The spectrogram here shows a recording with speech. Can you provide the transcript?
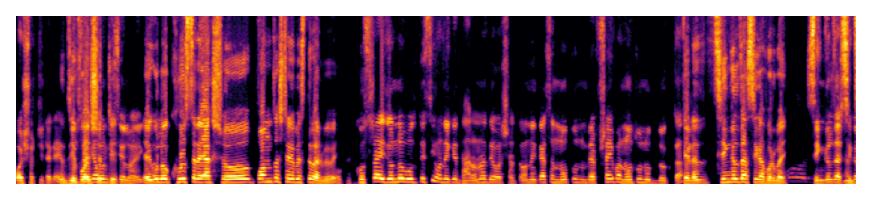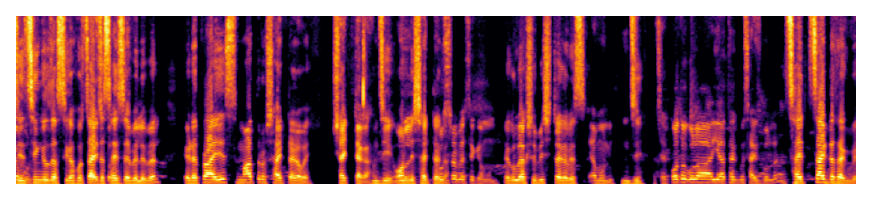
পঁয়ষট্টি টাকা। জি, খুচরা কেমন কি 65 হয় এগুলো খুচরা একশো পঞ্চাশ টাকা বেচতে পারবে ভাই। খুচরা এই জন্য বলতেছি অনেকে ধারণা দেওয়ার সাথে অনেকে আছে নতুন ব্যবসায়ী বা নতুন উদ্যোক্তা। এটা সিঙ্গেল জার্সি কাপড় ভাই। সিঙ্গেল জার্সি কাপড়। জি সিঙ্গেল জার্সি কাপড় চারটা? সাইজ অ্যাভেলেবেল এটা প্রাইস মাত্র ষাট টাকা ভাই। ষাট টাকা। জি অনলি ষাট টাকা। খুচরা বেচে কেমন? এগুলো একশো বিশ টাকা বেচে এমনই? জি। আচ্ছা কতগুলা ইয়া থাকবে সাইজ বললেন? সাইড সাইডটা থাকবে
